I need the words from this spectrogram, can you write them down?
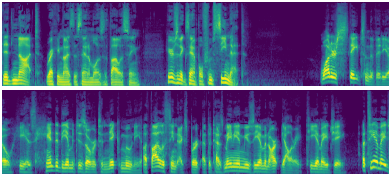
did not recognize this animal as a thylacine. Here's an example from CNET. Waters states in the video he has handed the images over to Nick Mooney, a thylacine expert at the Tasmanian Museum and Art Gallery, TMAG. A TMAG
